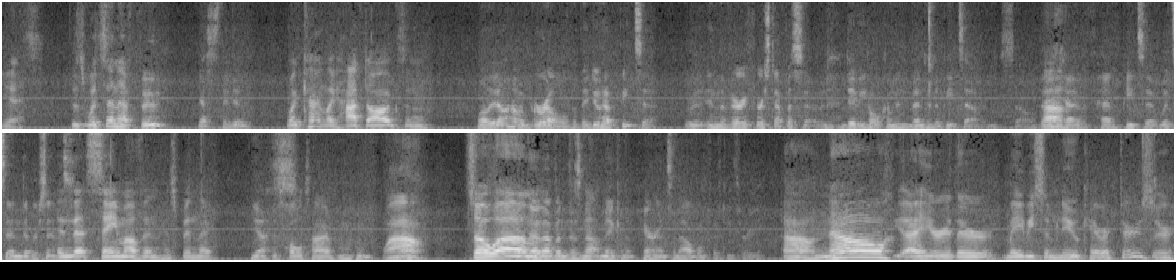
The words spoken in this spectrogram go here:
Yes. Does Whit's End have food? Yes, they do. What kind? Like hot dogs and. Well, they don't have a grill, but they do have pizza. In the very first episode, Davey Holcomb invented a pizza oven, so they Ah. have had pizza at Whit's End ever since. And that same oven has been there yes. this whole time? Mhm. Wow. So, that um. oven does not make an appearance in album 53. Oh, no. I hear there may be some new characters, or.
